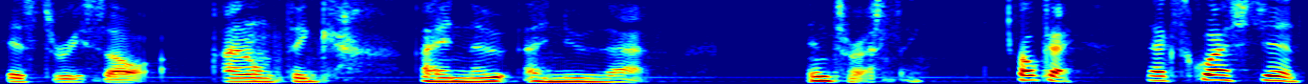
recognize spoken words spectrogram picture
history, so I don't think I knew I knew that. Interesting. Okay, next question.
